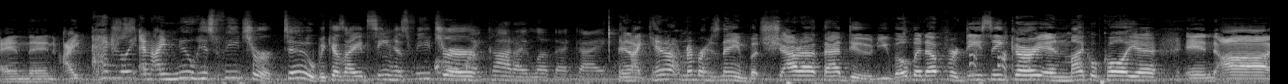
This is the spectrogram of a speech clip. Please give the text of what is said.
And then I actually, and I knew his feature too because I had seen his feature. Oh my god, I love that guy. and I cannot remember his name, but shout out that dude. You've opened up for DC Curry and Michael Collier in uh,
